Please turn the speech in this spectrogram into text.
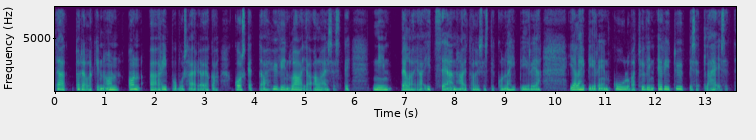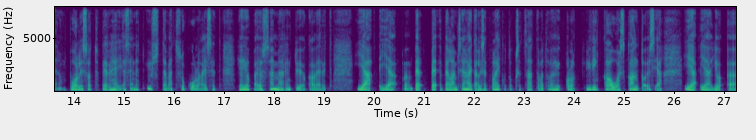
Tämä todellakin on, on riippuvuushäiriö, joka koskettaa hyvin laaja-alaisesti niin pelaajaa itseään haitallisesti kuin lähipiiriä. Ja lähipiiriin kuuluvat hyvin erityyppiset läheiset, puolisot, perheenjäsenet, ystävät, sukulaiset ja jopa jossain määrin työkaverit. Ja, ja pe, pe, pelaamisen haitalliset vaikutukset saattavat olla hyvin kauaskantoisia ja, ja jo, äh,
